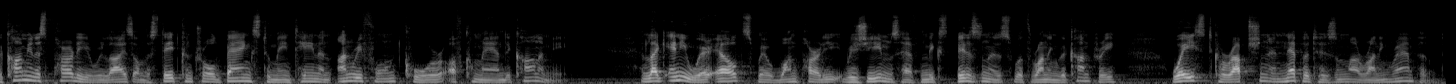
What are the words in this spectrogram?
The Communist Party relies on the state-controlled banks to maintain an unreformed core of command economy. And like anywhere else where one-party regimes have mixed business with running the country, waste, corruption, and nepotism are running rampant.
